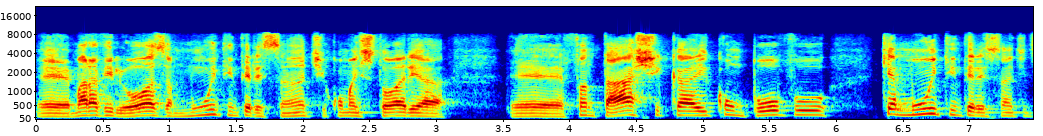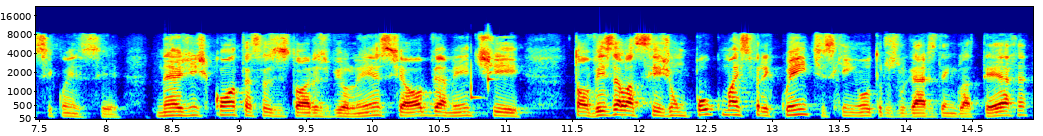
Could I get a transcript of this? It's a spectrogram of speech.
é, maravilhosa, muito interessante, com uma história é, fantástica e com um povo que é muito interessante de se conhecer. Né? A gente conta essas histórias de violência, obviamente, talvez elas sejam um pouco mais frequentes que em outros lugares da Inglaterra,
